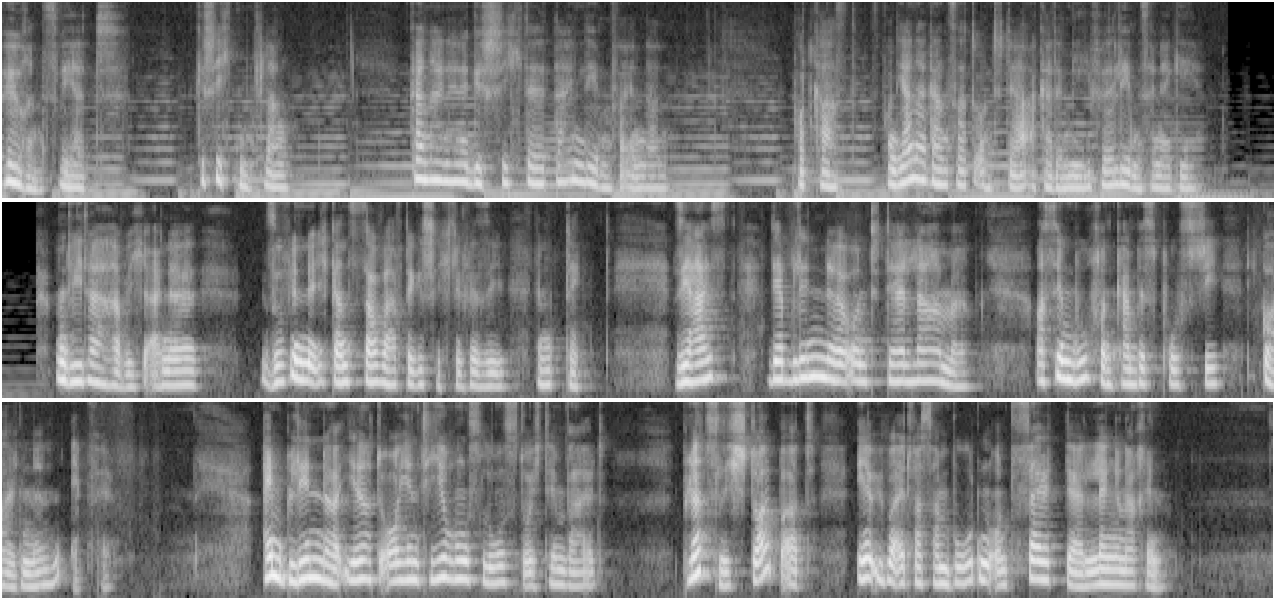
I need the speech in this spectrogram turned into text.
Hörenswert. Geschichtenklang. Kann eine Geschichte dein Leben verändern? Podcast von Jana Ganzert und der Akademie für Lebensenergie. Und wieder habe ich eine, so finde ich, ganz zauberhafte Geschichte für Sie entdeckt. Sie heißt Der Blinde und der Lahme aus dem Buch von Campus Poschi, Die goldenen Äpfel. Ein Blinder irrt orientierungslos durch den Wald. Plötzlich stolpert er über etwas am Boden und fällt der Länge nach hin.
